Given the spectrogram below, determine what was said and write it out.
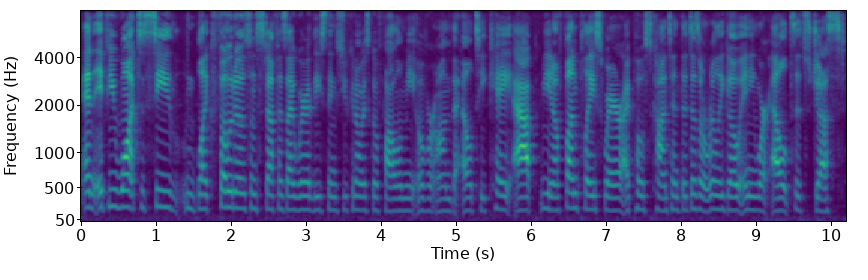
And if you want to see like photos and stuff as I wear these things, you can always go follow me over on the LTK app. You know, fun place where I post content that doesn't really go anywhere else. It's just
